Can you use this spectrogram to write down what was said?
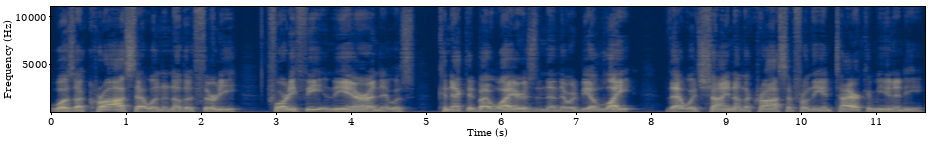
was a cross that went another 30, 40 feet in the air, and it was connected by wires, and then there would be a light that would shine on the cross, and from the entire community,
